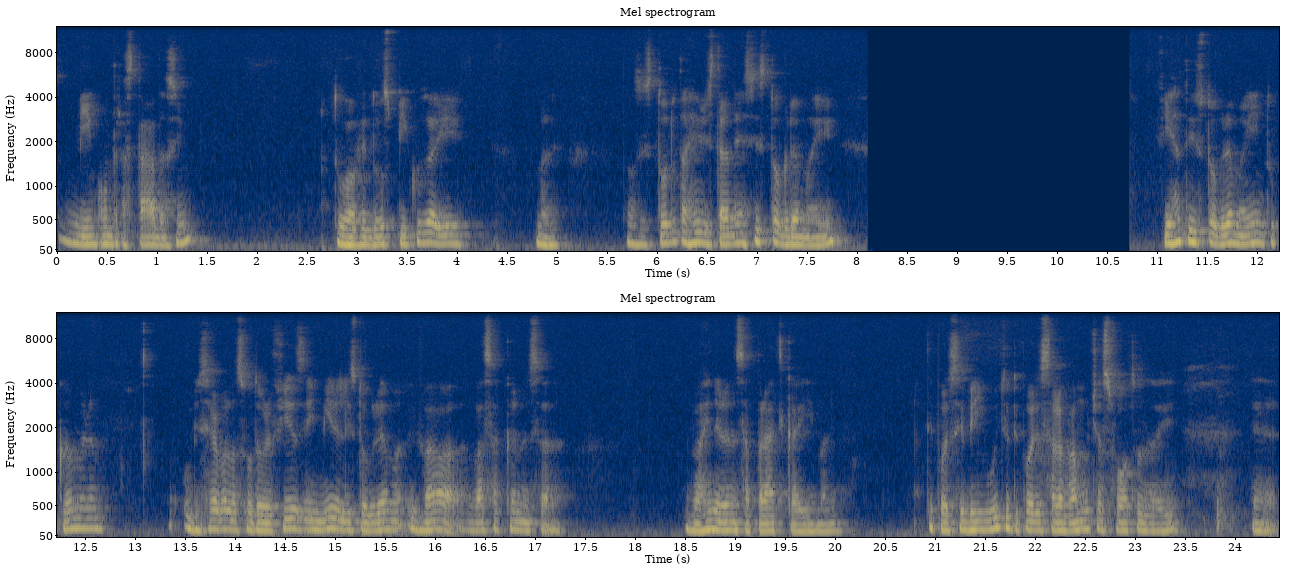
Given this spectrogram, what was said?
bem contrastada assim, tu vai ver dois picos aí, vale? Então, todo está registrado nesse histograma aí. O histograma aí em tua câmera, observa as fotografias e mira o histograma e vá, vá sacando essa, vá generando essa prática aí, vale? Te pode ser bem útil, te pode salvar muitas fotos aí. É,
